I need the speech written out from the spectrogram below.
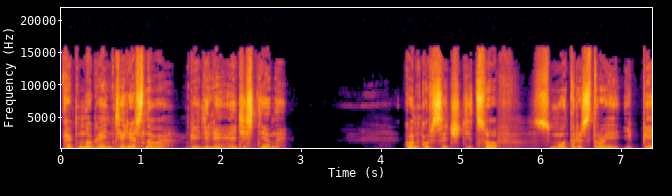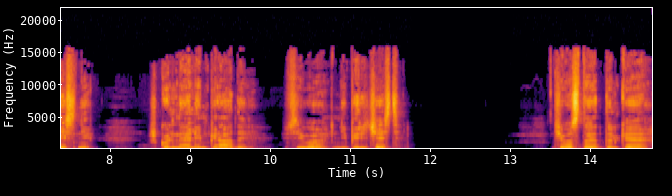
Как много интересного видели эти стены. Конкурсы чтецов, смотры строя и песни, школьные олимпиады, всего не перечесть. Чего стоят только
